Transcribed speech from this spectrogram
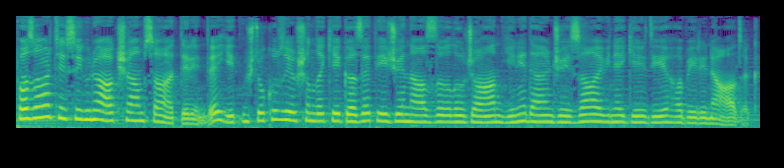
Pazartesi günü akşam saatlerinde 79 yaşındaki gazeteci Nazlı Ilıcak'ın yeniden cezaevine girdiği haberini aldık.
